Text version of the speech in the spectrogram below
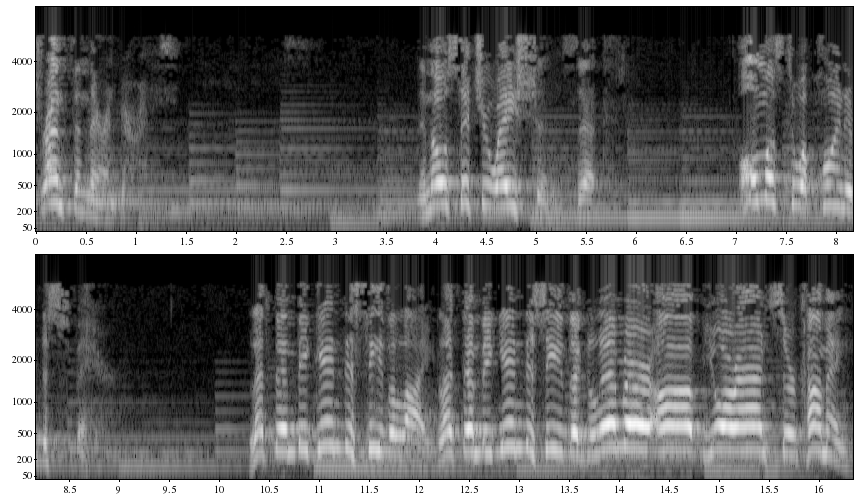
strengthen their endurance. In those situations that almost to a point of despair, let them begin to see the light. Let them begin to see the glimmer of your answer coming.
